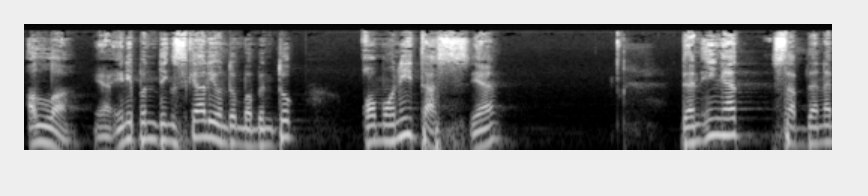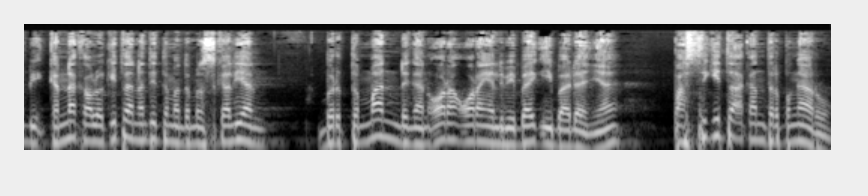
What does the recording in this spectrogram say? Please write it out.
Allah. Ya, ini penting sekali untuk membentuk komunitas ya. Dan ingat sabda Nabi, karena kalau kita nanti teman-teman sekalian berteman dengan orang-orang yang lebih baik ibadahnya, pasti kita akan terpengaruh.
